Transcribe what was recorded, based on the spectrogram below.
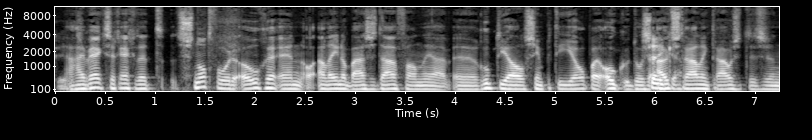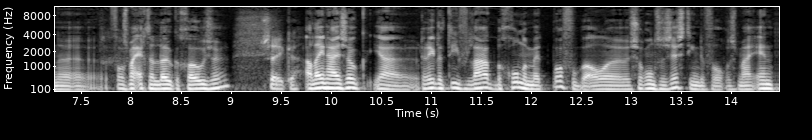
Ja, hij werkt zich echt het snot voor de ogen. En alleen op basis daarvan ja, uh, roept hij al sympathie op. Ook door zijn Zeker. uitstraling trouwens. Het is een, uh, volgens mij echt een leuke gozer. Zeker. Alleen hij is ook ja, relatief laat begonnen met profvoetbal. Uh, zo rond zijn zestiende volgens mij. En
